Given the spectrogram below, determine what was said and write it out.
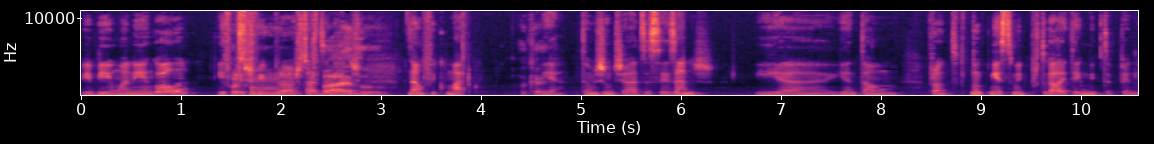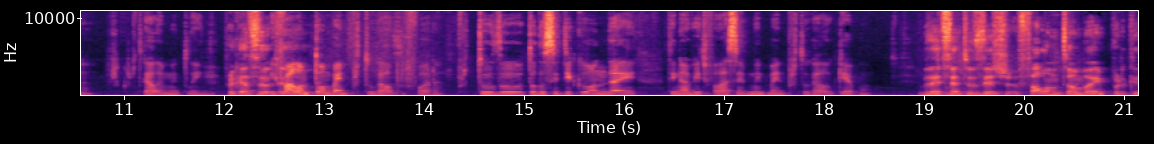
Vivi um ano em Angola e depois Foste fui com para os Estados pais? Unidos. Ou... Não, fui com o Marco. Ok. Yeah, Estamos juntos já há 16 anos e, ah, e então, pronto, não conheço muito Portugal e tenho muita pena, porque Portugal é muito lindo. Por acaso. E eu- falam-me tão bem de Portugal por fora. Por tudo, todo o sítio que eu andei, tenho ouvido falar sempre muito bem de Portugal, o que é bom. Mas é interessante tu dizeres, falam-me tão bem, porque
